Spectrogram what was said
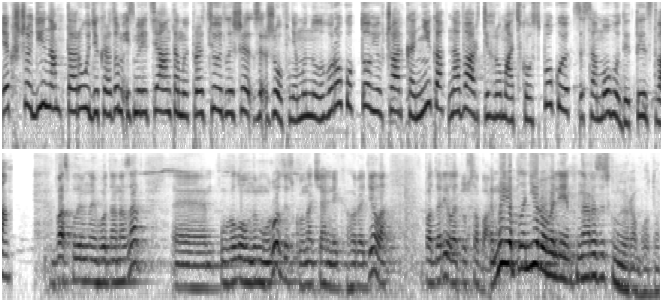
Якщо Діна та Рудік разом із міліціантами працюють лише з жовтня минулого року, то вівчарка Ніка на варті громадського спокою з самого дитинства. Два с половиной года назад э, уголовному розыску начальник городела подарил эту собаку. Мы ее планировали на разыскную работу.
